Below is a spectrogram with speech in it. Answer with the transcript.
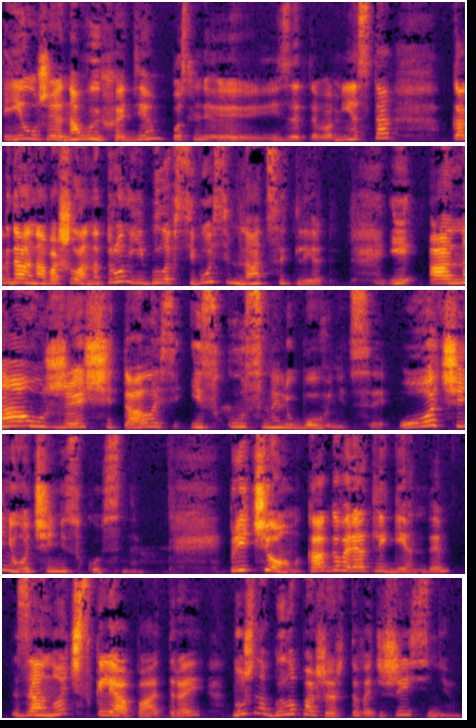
И уже на выходе после, э, из этого места, когда она вошла на трон, ей было всего 17 лет. И она уже считалась искусной любовницей. Очень-очень искусной. Причем, как говорят легенды, за ночь с Клеопатрой нужно было пожертвовать жизнью.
